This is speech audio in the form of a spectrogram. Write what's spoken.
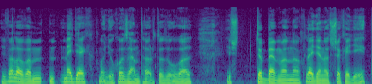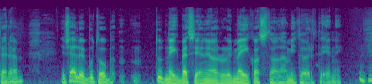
Hogy valahova megyek, mondjuk hozzám tartozóval, és többen vannak, legyen az csak egy étterem, és előbb-utóbb tudnék beszélni arról, hogy melyik asztalnál mi történik. Uh-huh.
